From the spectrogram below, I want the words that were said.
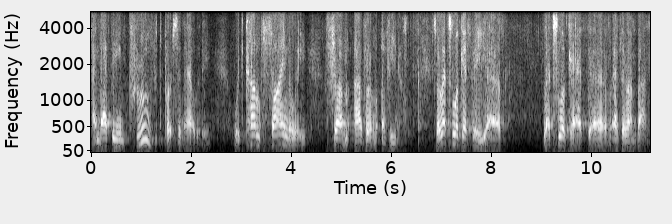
and that the improved personality would come finally from Avram Avinu. So let's look at the uh, let's look at uh, at the Ramban.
